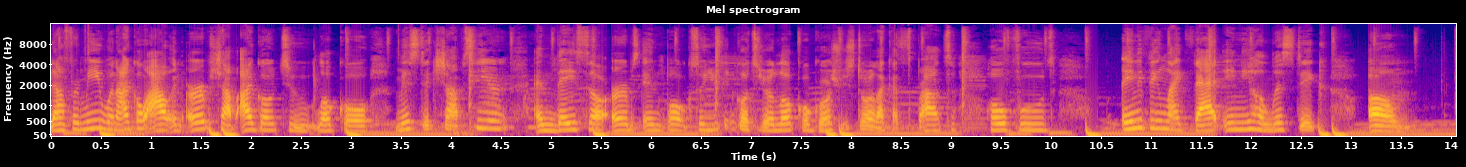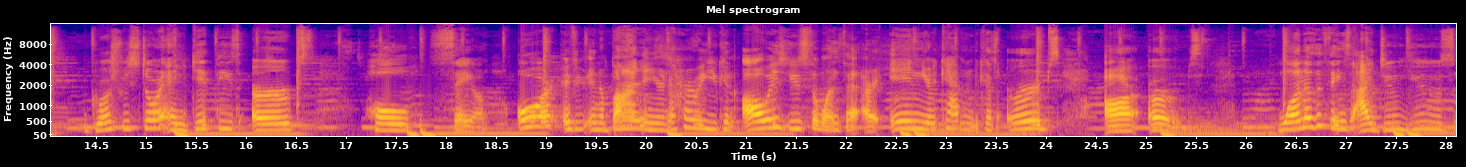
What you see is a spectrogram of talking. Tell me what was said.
Now, for me, when I go out and herb shop, I go to local mystic shops here and they sell herbs in bulk. So you can go to your local grocery store like a Sprouts, Whole Foods, anything like that, any holistic um, grocery store and get these herbs wholesale Or if you're in a bind and you're in a hurry, you can always use the ones that are in your cabinet because herbs are herbs. One of the things I do use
